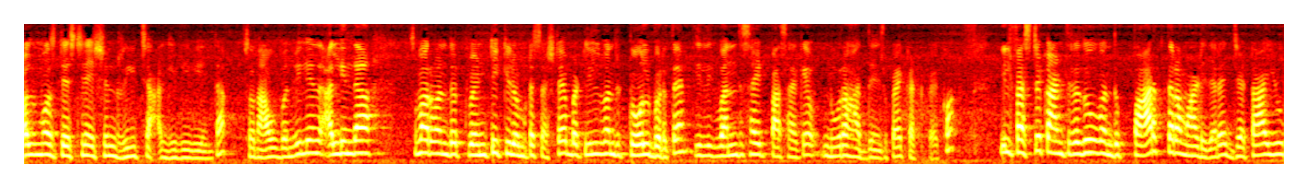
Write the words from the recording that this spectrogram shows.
ಆಲ್ಮೋಸ್ಟ್ ಡೆಸ್ಟಿನೇಷನ್ ರೀಚ್ ಆಗಿದ್ದೀವಿ ಅಂತ. ಸೊ ನಾವು ಬಂದ್ವಿ. ಇಲ್ಲಿ ಅಲ್ಲಿಂದ ಸುಮಾರು ಒಂದು ಟ್ವೆಂಟಿ ಕಿಲೋಮೀಟರ್ಸ್ ಅಷ್ಟೇ ಬಟ್ ಇಲ್ಲಿ ಒಂದು ಟೋಲ್ ಬರುತ್ತೆ. ಇಲ್ಲಿಗೆ ಒಂದು ಸೈಡ್ ಪಾಸ್ ಆಗಿ ನೂರ ಹದಿನೈದು ರೂಪಾಯಿ ಕಟ್ಟಬೇಕು ಇಲ್ಲಿ ಫಸ್ಟ್ ಕಾಣ್ತಿರೋದು ಒಂದು ಪಾರ್ಕ್ ಥರ ಮಾಡಿದ್ದಾರೆ. ಜಟಾಯು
